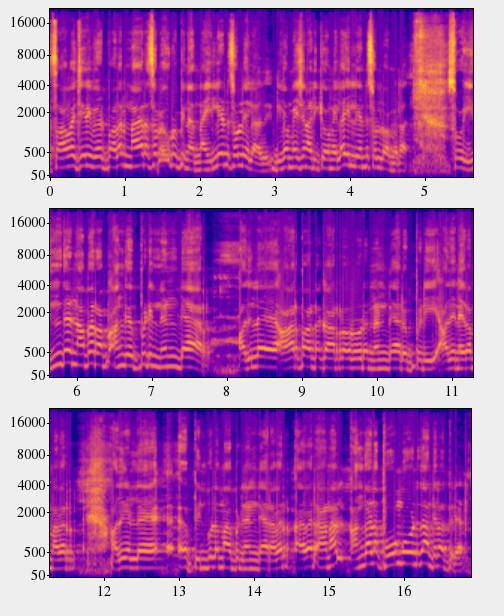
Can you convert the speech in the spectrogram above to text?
சாவச்சேரி வேட்பாளர் நகரசபை உறுப்பினர். நான் இல்லைன்னு சொல்லல அது டிஃபமேஷன் அடிக்கவும் இல்லை இல்லைன்னு சொல்லவும் இல்லை. ஸோ இந்த நபர் அப்- அங்கே எப்படி நின்றார்? அதில் ஆர்ப்பாட்டக்காரரோட நின்றார் எப்படி? அதே நேரம் அவர் அதுகளில் பின்புலமாக எப்படி நின்றார் அவர்? அவர் ஆனால் அங்கால போங்கோன்னு தான் திளாத்துறார்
